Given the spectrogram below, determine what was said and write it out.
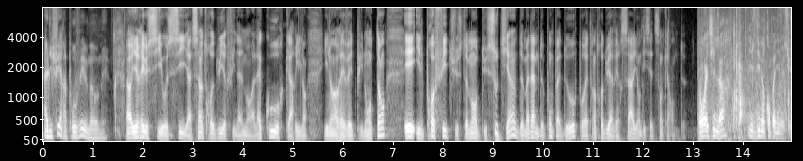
à lui faire approuver Mahomet. Alors il réussit aussi à s'introduire finalement à la cour, car il en, il en rêvait depuis longtemps, et il profite justement du soutien de Madame de Pompadour pour être introduit à Versailles en 1742. Le roi est-il là? Il dîne en compagnie, monsieur.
